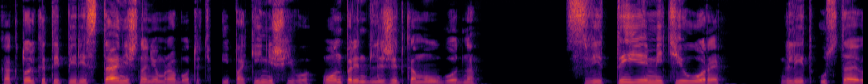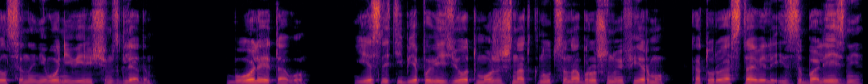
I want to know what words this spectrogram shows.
Как только ты перестанешь на нем работать и покинешь его, он принадлежит кому угодно. Святые метеоры! Глит уставился на него неверящим взглядом. Более того, если тебе повезет, можешь наткнуться на брошенную ферму, которую оставили из-за болезни,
